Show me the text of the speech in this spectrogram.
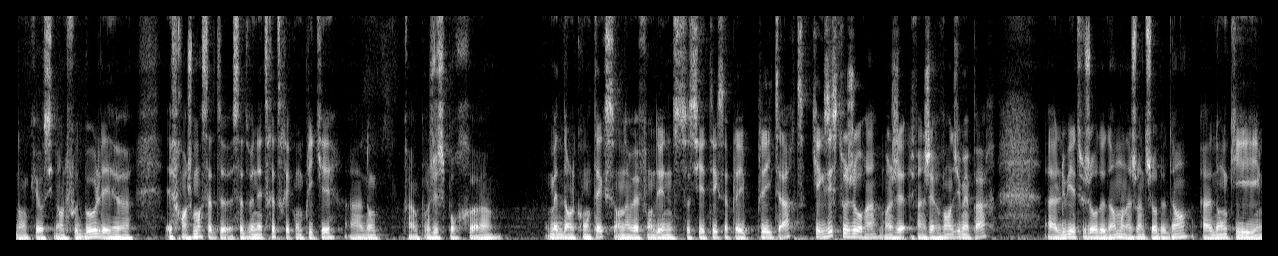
donc aussi dans le football. Et, franchement, ça, ça, devenait très très compliqué. Donc, juste pour mettre dans le contexte, on avait fondé une société qui s'appelait Play Art, qui existe toujours. Hein. Moi, j'ai revendu mes parts. lui est toujours dedans, mon agent est toujours dedans. donc, il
